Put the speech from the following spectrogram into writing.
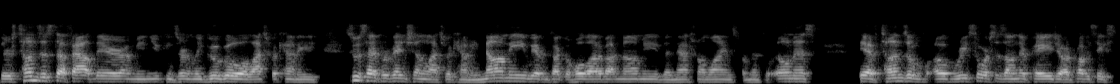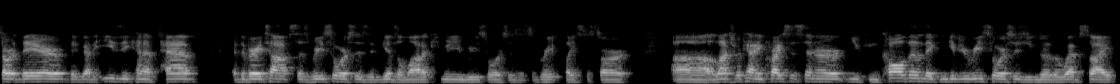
there's tons of stuff out there. I mean, you can certainly Google Alachua County Suicide Prevention, Alachua County NAMI. We haven't talked a whole lot about NAMI, the National Alliance for Mental Illness. They have tons of, of resources on their page. I would probably say start there. They've got an easy kind of tab at the very top says resources. It gives a lot of community resources. It's a great place to start. Uh, Alachua County Crisis Center, you can call them. They can give you resources. You can go to their website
